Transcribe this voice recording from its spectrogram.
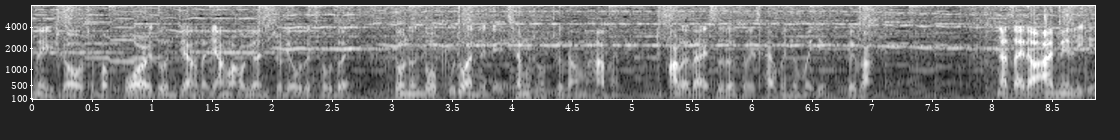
那时候什么博尔顿这样的养老院之流的球队，都能够不断的给枪手制造麻烦，阿勒代斯的嘴才会那么硬，对吧？那再到埃梅里，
